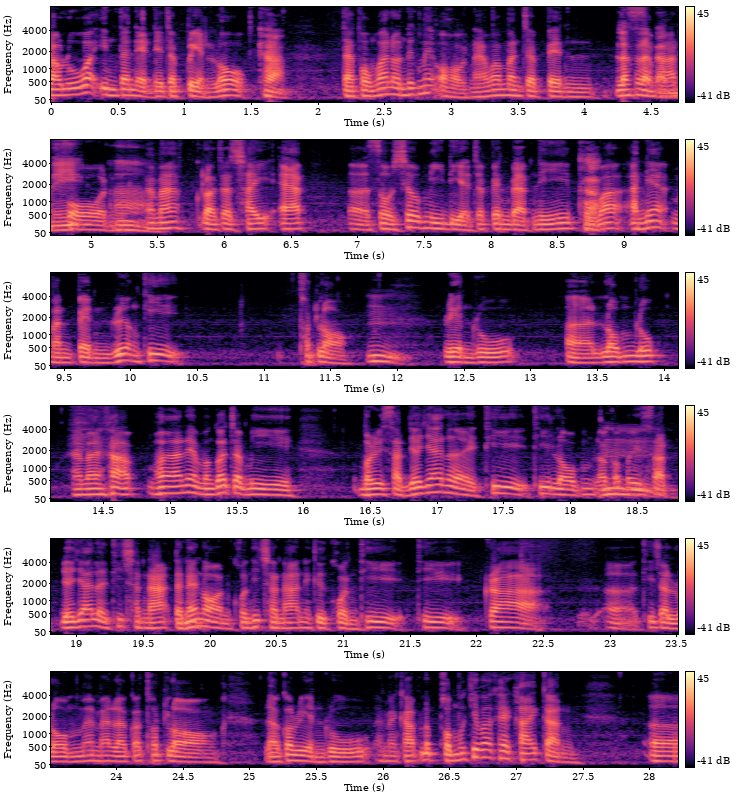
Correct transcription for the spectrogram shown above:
เรารู้ว่าอินเทอร์เน็ตเนี่ยจะเปลี่ยนโลกครับแต่ผมว่าเรานึกไม่ออกนะว่ามันจะเป็นลักษณะแบบนี้สมาร์ทโฟนอ่าใช่ไหมเราจะใช้แอปโซเชียลมีเดียจะเป็นแบบนี้ครับผมว่าอันเนี้ยมันเป็นเรื่องที่ทดลองอืมเรียนรู้เอ่อล้มลุก ใช่ไหมครับ เพราะฉะนั้นเนี่ยมันก็จะมีบริษัทเยอะแยะเลยที่ที่ล้มแล้วก็อืมบริษัทเยอะแยะเลยที่ชนะ แต่แน่นอนคนที่ชนะนี่คือคนที่ที่กล้าเอ่อที่จะล้มใช่ไหมแล้วก็ทดลอง แล้วก็เรียนรู้ใช่ไหมครับแล้วผมก็คิดว่าคล้าย ๆ กันเอ่อ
